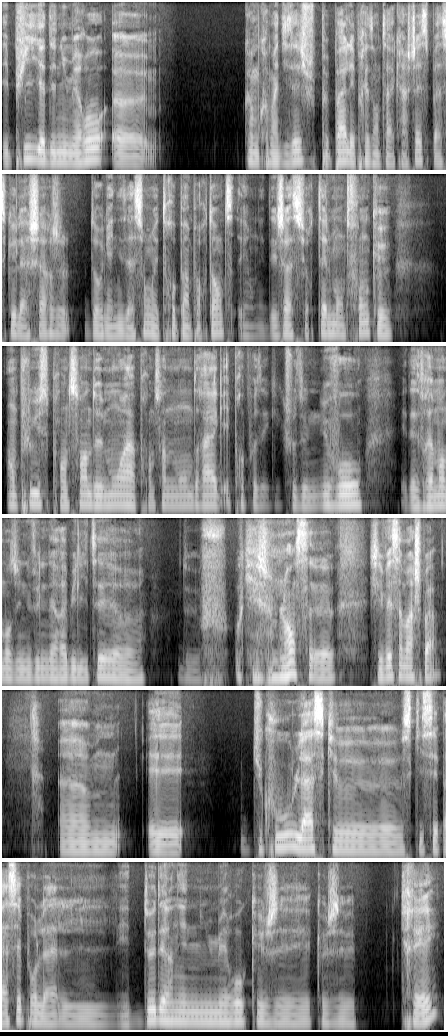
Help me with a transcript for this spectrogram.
Et puis il y a des numéros, comme Chroma disait, je peux pas les présenter à crash test parce que la charge d'organisation est trop importante et on est déjà sur tellement de fonds que en plus prendre soin de moi, prendre soin de mon drag et proposer quelque chose de nouveau et d'être vraiment dans une vulnérabilité euh, de ok je me lance, euh, j'y vais, ça marche pas. Euh, et du coup là ce qui s'est passé pour les deux derniers numéros que j'ai créés,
